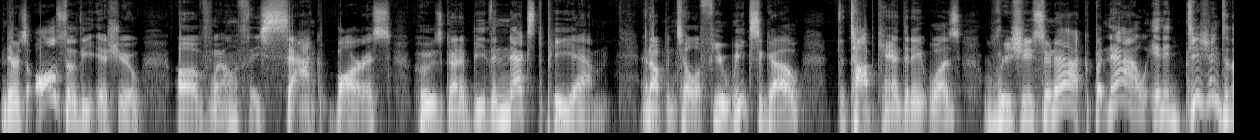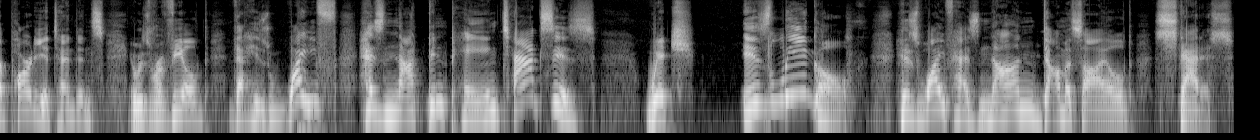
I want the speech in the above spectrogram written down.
There's also the issue of, well, if they sack Boris, who's going to be the next PM? And up until a few weeks ago, the top candidate was Rishi Sunak. But now, in addition to the party attendance, it was revealed that his wife has not been paying taxes, which is legal. His wife has non domiciled status.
